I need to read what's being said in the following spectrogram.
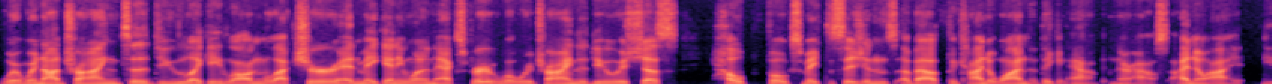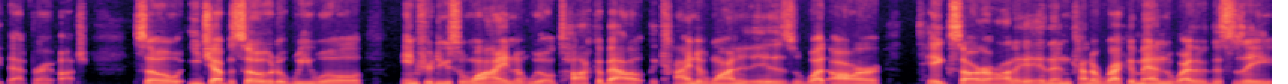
Where we're not trying to do like a long lecture and make anyone an expert. What we're trying to do is just help folks make decisions about the kind of wine that they can have in their house. I know I need that very much. So each episode, we will introduce a wine. We'll talk about the kind of wine it is, what our takes are on it, and then kind of recommend whether this is a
